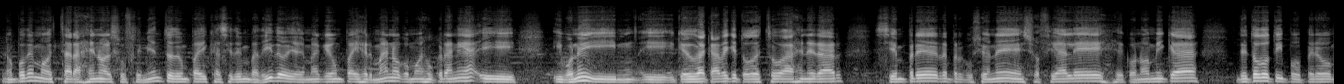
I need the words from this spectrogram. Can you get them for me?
no podemos estar ajenos al sufrimiento de un país que ha sido invadido y además que es un país hermano como es Ucrania y, y bueno, y, y qué duda cabe que todo esto va a generar siempre repercusiones sociales, económicas, de todo tipo. Pero,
